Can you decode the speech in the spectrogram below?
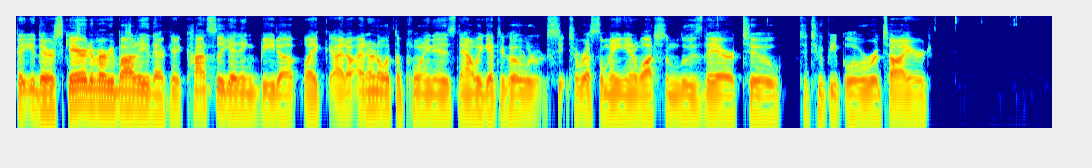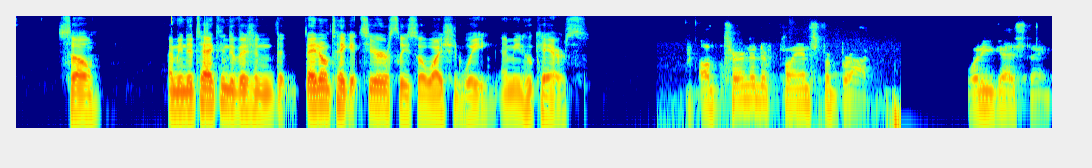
They, they're scared of everybody. They're constantly getting beat up. Like I don't. I don't know what the point is. Now we get to go to WrestleMania and watch them lose there too to two people who are retired. So, I mean, the tag team division they don't take it seriously. So why should we? I mean, who cares? Alternative plans for Brock. What do you guys think?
